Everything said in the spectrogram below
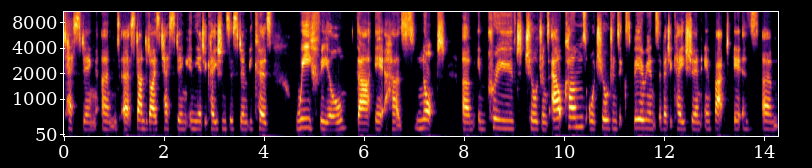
testing and uh, standardized testing in the education system because we feel that it has not um, improved children's outcomes or children's experience of education. In fact, it has um,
